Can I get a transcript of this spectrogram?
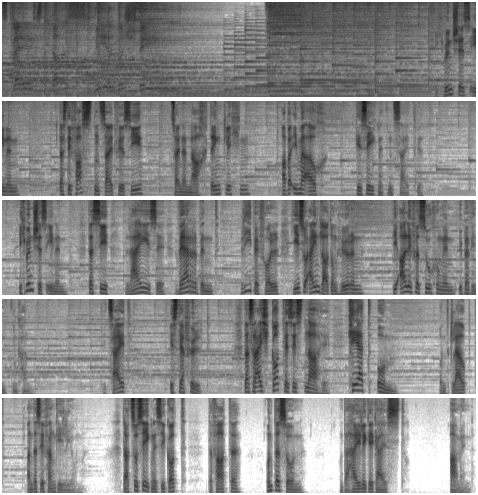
uns trägst, dass wir bestehen. Ich wünsche es Ihnen, dass die Fastenzeit für Sie zu einer nachdenklichen, aber immer auch gesegneten Zeit wird. Ich wünsche es Ihnen, dass Sie leise, werbend, liebevoll Jesu Einladung hören, die alle Versuchungen überwinden kann. Die Zeit ist erfüllt. Das Reich Gottes ist nahe. Kehrt um und glaubt an das Evangelium. Dazu segne sie Gott, der Vater und der Sohn und der Heilige Geist. Amen.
